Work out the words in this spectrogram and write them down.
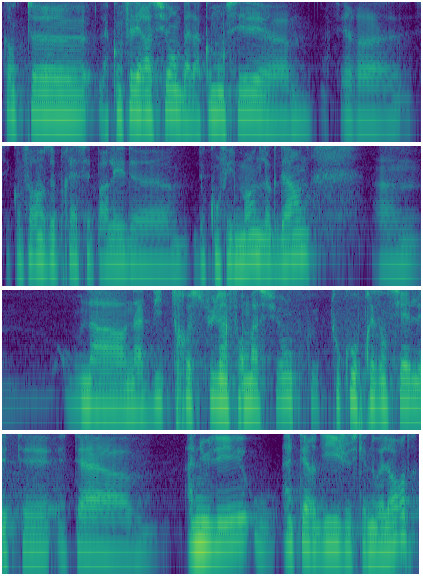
quand la Confédération bah, a commencé à faire ses conférences de presse et parler de, de confinement, de lockdown. on, a, on a vite reçu l'information que tout cours présentiel était, était annulé ou interdit jusqu'à nouvel ordre.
